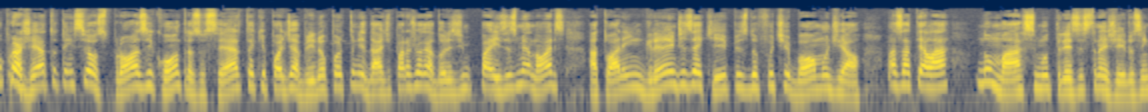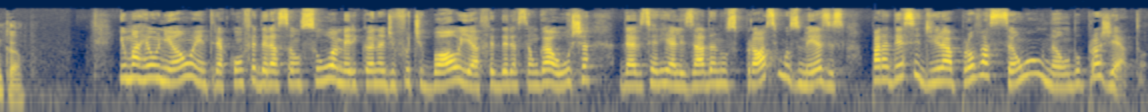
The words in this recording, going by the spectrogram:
O projeto tem seus prós e contras. O certo é que pode abrir oportunidade para jogadores de países menores atuarem em grandes equipes do futebol mundial. Mas até lá, no máximo, três estrangeiros em campo. E uma reunião entre a Confederação Sul-Americana de Futebol e a Federação Gaúcha deve ser realizada nos próximos meses para decidir a aprovação ou não do projeto.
